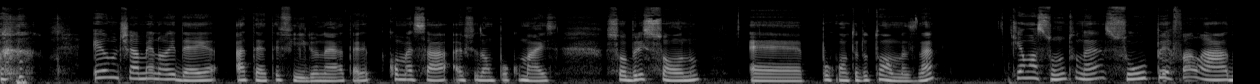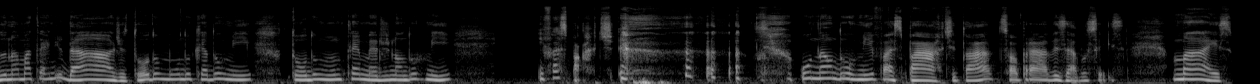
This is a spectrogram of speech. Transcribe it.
eu não tinha a menor ideia até ter filho, né? Até começar a estudar um pouco mais sobre sono é, por conta do Thomas, né? Que é um assunto, né, super falado na maternidade. Todo mundo quer dormir, todo mundo tem medo de não dormir e faz parte. o não dormir faz parte, tá? Só para avisar vocês. Mas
